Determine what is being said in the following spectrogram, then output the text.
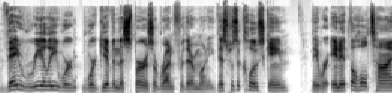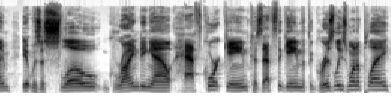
they really were were giving the Spurs a run for their money. This was a close game. They were in it the whole time. It was a slow, grinding out half court game because that's the game that the Grizzlies want to play,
